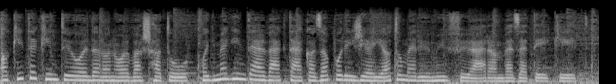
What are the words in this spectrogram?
A kitekintő oldalon olvasható, hogy megint elvágták az aporizsiai atomerőmű főáramvezetékét.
